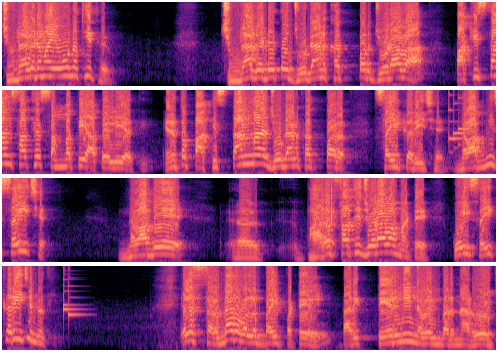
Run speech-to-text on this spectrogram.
જુનાગઢમાં એવું નથી થયું. જુનાગઢે તો જોડાણ ખત પર જોડાવા પાકિસ્તાન સાથે સંમતિ આપેલી હતી. એને તો પાકિસ્તાનમાં જોડાણ ખત પર સહી કરી છે. નવાબની સહી છે. નવાબે ભારત સાથે જોડાવા માટે કોઈ સહી કરી જ નથી. એટલે સરદાર વલ્લભભાઈ પટેલ તારીખ તેરમી નવેમ્બરના રોજ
